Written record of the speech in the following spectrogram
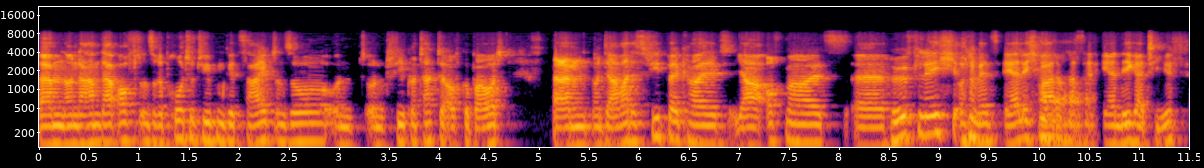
Ähm, und haben da oft unsere Prototypen gezeigt und so und, und viel Kontakte aufgebaut. Ähm, und da war das Feedback halt ja oftmals äh, höflich und wenn es ehrlich war, dann war es halt eher negativ.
